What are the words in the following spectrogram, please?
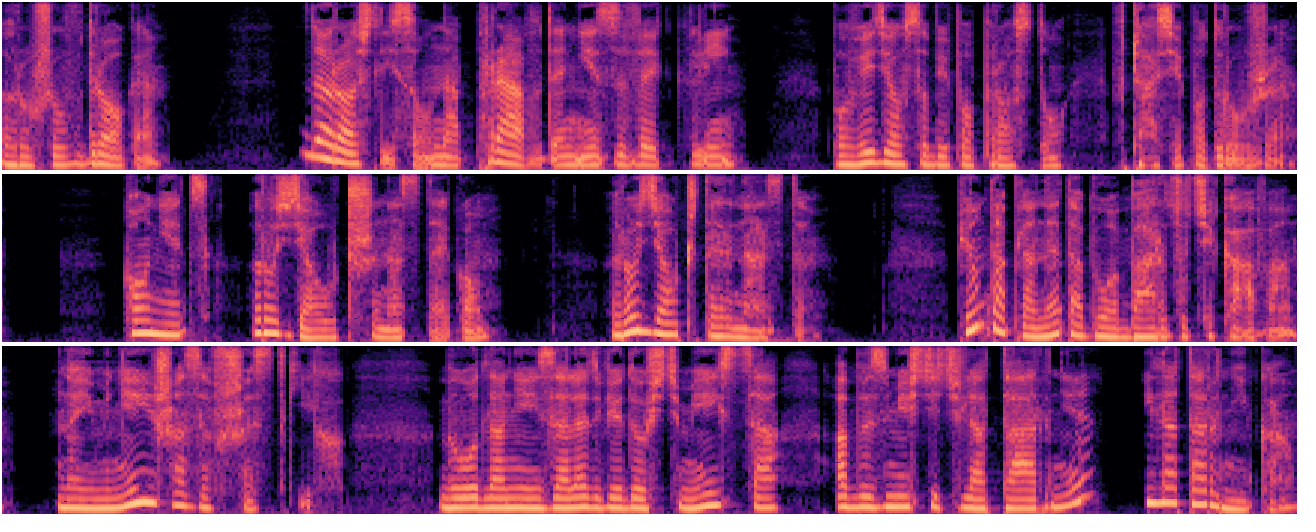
ruszył w drogę. Dorośli są naprawdę niezwykli, powiedział sobie po prostu w czasie podróży. Koniec rozdziału trzynastego. Rozdział czternasty. Piąta planeta była bardzo ciekawa, najmniejsza ze wszystkich. Było dla niej zaledwie dość miejsca, aby zmieścić latarnię i latarnika.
